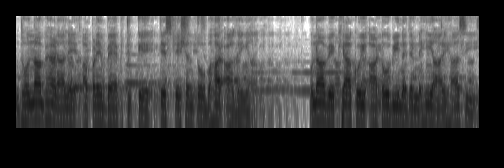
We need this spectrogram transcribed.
ਦੋਨਾਂ ਭੈਣਾਂ ਨੇ ਆਪਣੇ ਬੈਗ ਚੁੱਕੇ ਤੇ ਸਟੇਸ਼ਨ ਤੋਂ ਬਾਹਰ ਆ ਗਈਆਂ। ਉਹਨਾਂ ਵੇਖਿਆ ਕੋਈ ਆਟੋ ਵੀ ਨਜ਼ਰ ਨਹੀਂ ਆ ਰਿਹਾ ਸੀ।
